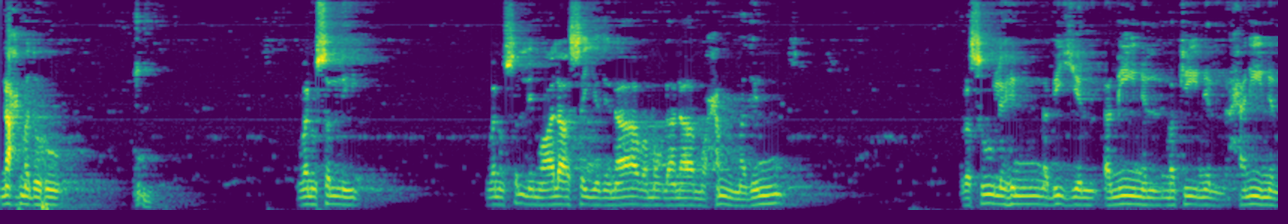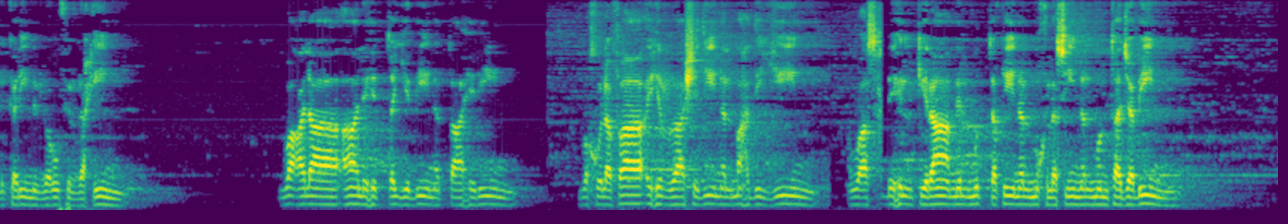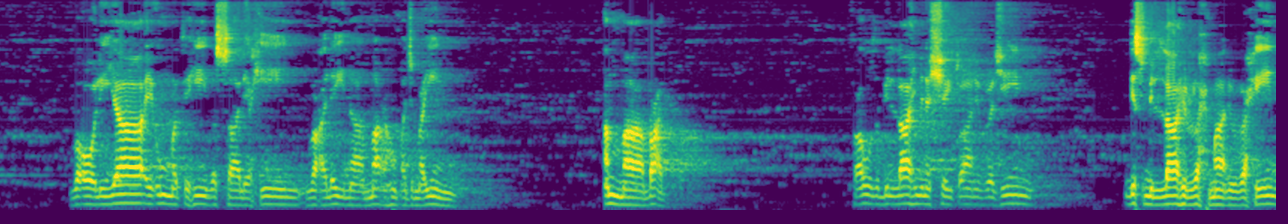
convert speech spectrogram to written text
نحمده ونصلي ونسلم على سيدنا ومولانا محمد رسوله النبي الأمين المكين الحنين الكريم الرؤوف الرحيم وعلى آله الطيبين الطاهرين وخلفائه الراشدين المهديين وأصحابه الكرام المتقين المخلصين المنتجبين وأولياء أمته والصالحين وعلينا معهم أجمعين أما بعد فأعوذ بالله من الشيطان الرجيم بسم الله الرحمن الرحيم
